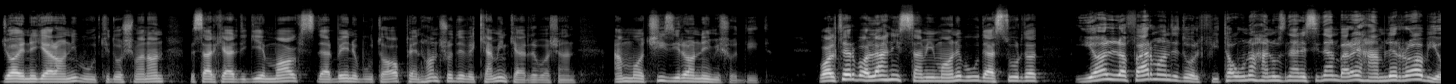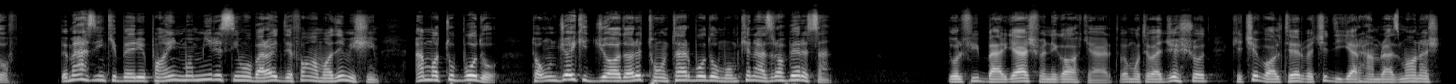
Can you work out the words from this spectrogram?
جای نگرانی بود که دشمنان به سرکردگی ماکس در بین بوته ها پنهان شده و کمین کرده باشند اما چیزی را نمی‌شد دید. والتر با لحنی صمیمانه به او دستور داد یالا فرمانده دلفی تا اونا هنوز نرسیدن برای حمله را بیفت. به محض اینکه بری پایین ما می‌رسیم و برای دفاع آماده میشیم. اما تو بدو. تا اونجایی که جا داره تندتر بدو ممکن از راه برسن. دلفی برگشت و نگاه کرد و متوجه شد که چه والتر و چه دیگر همرزمانش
